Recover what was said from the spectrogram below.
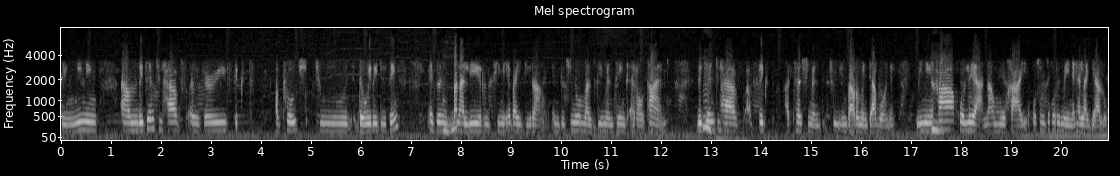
teng meaning um, they tend to have a very fixed approach to the way they do things. It's in mm-hmm. banali routine dirang, and routine must be maintained at all times. They mm. tend to have a fixed attachment to environment ya bone meaning mm. ga go le yana mo gae go tshwanetse go remain hela jalo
